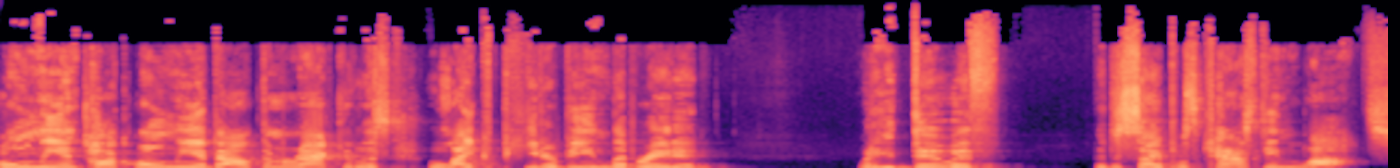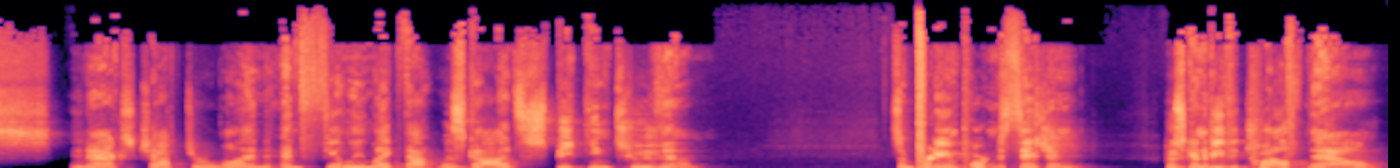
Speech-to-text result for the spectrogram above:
only and talk only about the miraculous, like Peter being liberated, what do you do with the disciples casting lots? in Acts chapter 1 and feeling like that was God speaking to them. It's a pretty important decision. Who's going to be the 12th now?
